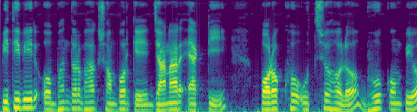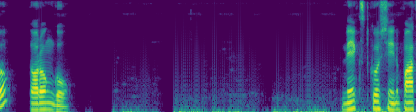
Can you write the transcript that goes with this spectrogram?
পৃথিবীর অভ্যন্তরভাগ সম্পর্কে জানার একটি পরোক্ষ উৎস হল ভূকম্পীয় তরঙ্গ। নেক্সট কোশ্চিন পাঁচ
